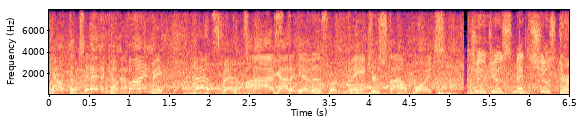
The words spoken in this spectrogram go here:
Count the 10 and come find me. That's fantastic. I got to give this one major style points. Juju Smith-Schuster.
